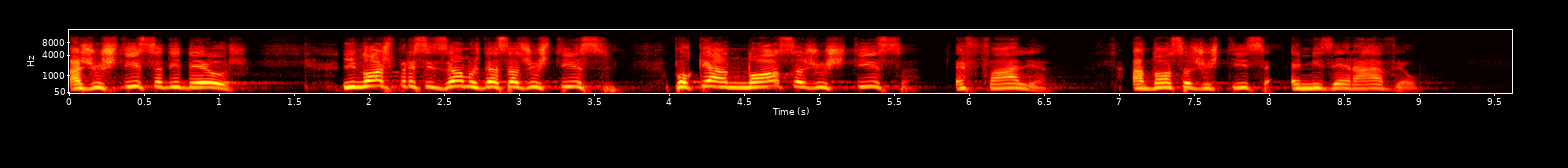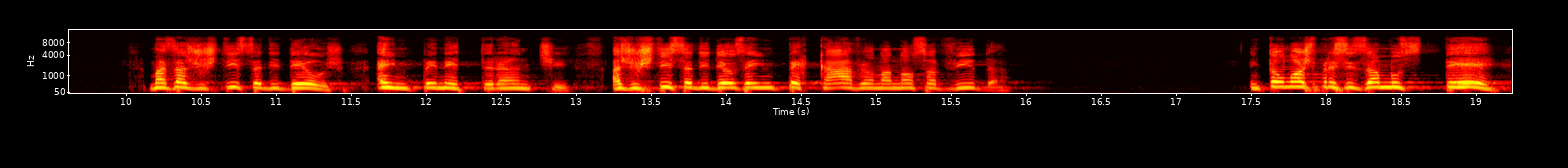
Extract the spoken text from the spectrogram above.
A justiça de Deus e nós precisamos dessa justiça, porque a nossa justiça é falha, a nossa justiça é miserável. Mas a justiça de Deus é impenetrante, a justiça de Deus é impecável na nossa vida. Então nós precisamos ter,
